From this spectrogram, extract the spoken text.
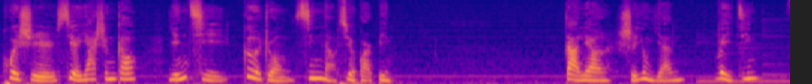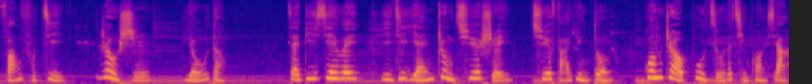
会使血压升高，引起各种心脑血管病。大量食用盐、味精、防腐剂、肉食、油等，在低纤维以及严重缺水、缺乏运动、光照不足的情况下，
